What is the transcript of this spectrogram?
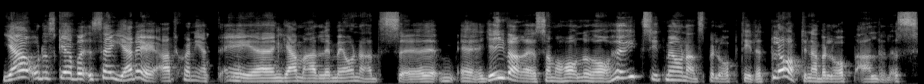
Ja, och då ska jag säga det att Jeanette är en gammal månadsgivare eh, eh som har, nu har höjt sitt månadsbelopp till ett platinabelopp alldeles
